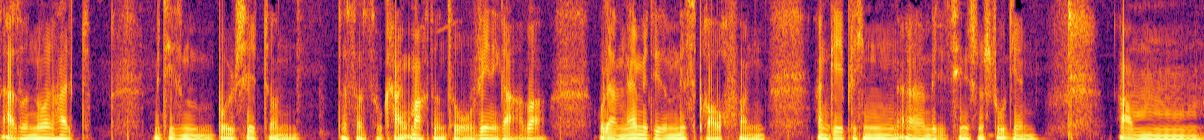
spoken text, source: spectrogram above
Also nur halt mit diesem Bullshit und dass das so krank macht und so weniger, aber oder ne, mit diesem Missbrauch von angeblichen äh, medizinischen Studien. Ähm,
